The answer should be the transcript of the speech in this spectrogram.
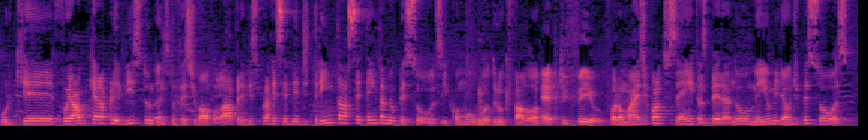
porque foi algo que era previsto antes do festival rolar, previsto para receber de 30 a 70 mil pessoas. E como o Bodruk falou, Epic fail. foram mais de 400, beirando meio milhão de pessoas.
